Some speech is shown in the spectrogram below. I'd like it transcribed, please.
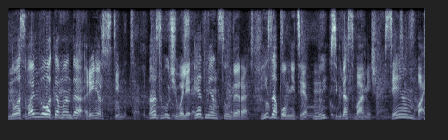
Ну а с вами была команда Рейнерс Steam. Озвучивали Эдмен Сундера. И запомните, мы всегда с вами. Всем бай!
